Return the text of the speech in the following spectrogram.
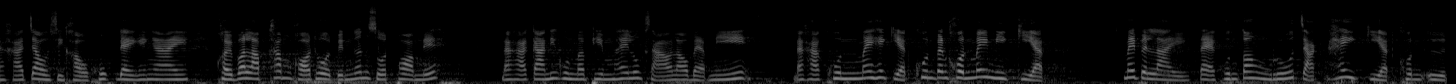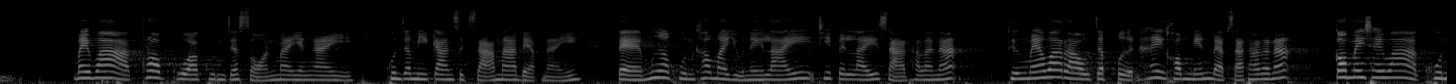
นะคะ เจ้าสิเขาคุกได้ง่ายๆคอยว่ารับคำขอโทษเป็นเงินสดพร้อมเด้นะคะ การที่คุณมาพิมพ์ให้ลูกสาวเราแบบนี้ นะคะ คุณไม่ให้เกียรติ คุณเป็นคนไม่มีเกียรติไม่เป็นไร แต่คุณต้องรู้จักให้เกียรติคนอื่น ไม่ว่าครอบครัวคุณจะสอนมายังไง คุณจะมีการศึกษามาแบบไหน แต่เมื่อคุณเข้ามาอยู่ในไลฟ์ที่เป็นไลฟ์สาธารณะ ถึงแม้ว่าเราจะเปิดให้คอมเมนต์แบบสาธารณะ ก็ไม่ใช่ว่าคุณ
